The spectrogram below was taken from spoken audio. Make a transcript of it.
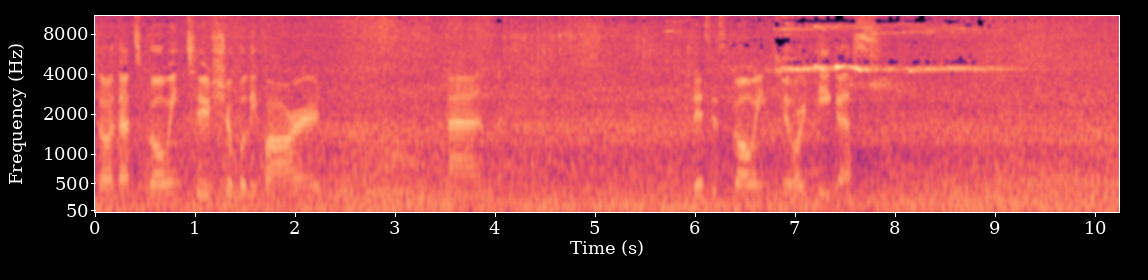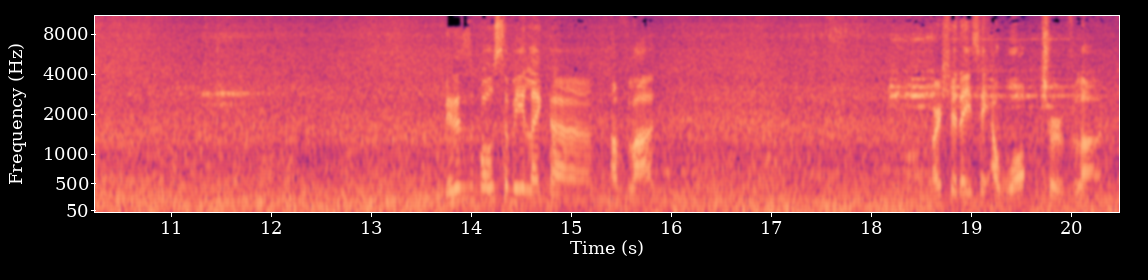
So that's going to Shaw Boulevard and this is going to Ortigas. This is supposed to be like a, a vlog or should I say a walkthrough vlog?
